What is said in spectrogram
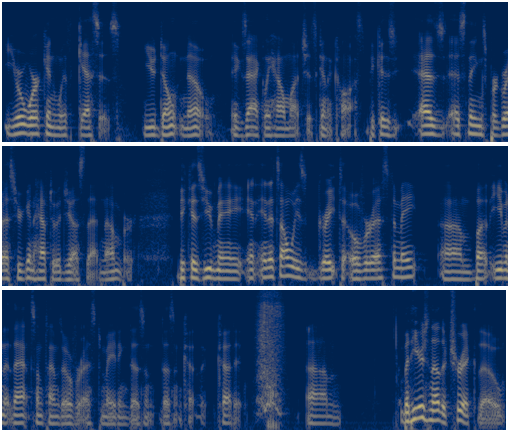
you're working with guesses. You don't know exactly how much it's going to cost because as as things progress, you're going to have to adjust that number because you may and, and it's always great to overestimate, um, but even at that, sometimes overestimating doesn't doesn't cut the, cut it. Um, but here's another trick, though.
